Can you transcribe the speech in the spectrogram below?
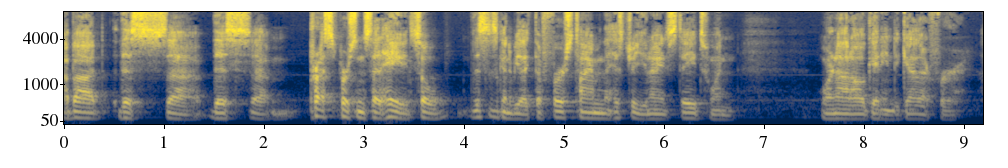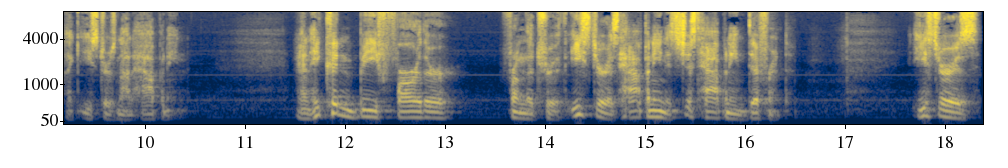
about this uh, this um, press person said, "Hey, so this is going to be like the first time in the history of the United States when we're not all getting together for like Easter's not happening. And he couldn't be farther from the truth. Easter is happening, it's just happening different. Easter is,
